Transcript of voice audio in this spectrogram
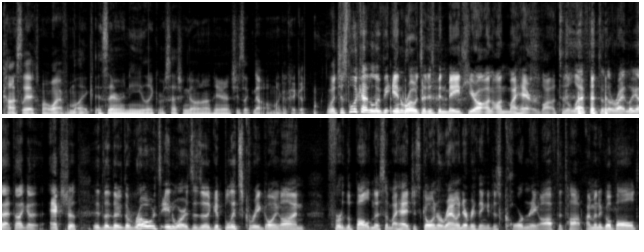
constantly ask my wife. I'm like, is there any like recession going on here? And she's like, no. I'm like, okay, good. Well, just look at the inroads that has been made here on, on my hair, to the left and to the right. Look at that, like an extra the, the the roads inwards. There's like a blitzkrieg going on for the baldness of my head, just going around everything and just cornering off the top. I'm gonna go bald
